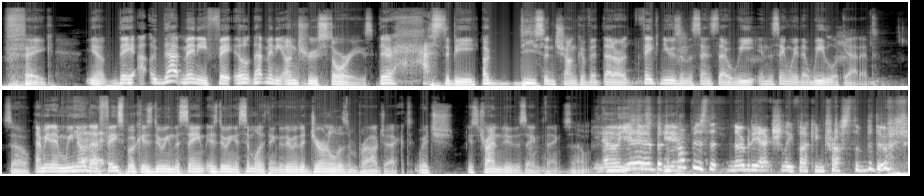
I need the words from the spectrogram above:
fake. You know, they uh, that many fake, uh, that many untrue stories. There has to be a decent chunk of it that are fake news in the sense that we, in the same way that we look at it. So, I mean, and we know that Facebook is doing the same, is doing a similar thing. They're doing the journalism project, which is trying to do the same thing. So, You know, you Yeah, but the can't- problem is that nobody actually fucking trusts them to do it.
